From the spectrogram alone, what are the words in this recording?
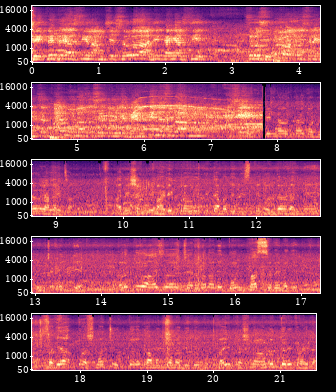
सेक्रेटरी असतील आमचे सर्व अधिकारी असतील सर्व सुपरवायझर यांचा फार म्हणजे सुद्धा आम्हाला होता गोंधळ घालायचा. आणि शेवटी भाडिक प्रवृत्ती त्यामध्ये दिसते गोंधळ घालणे ही तुमची वृत्ती आहे. परंतु आज चेअरमनाने दोन तास सभेमध्ये सगळ्या प्रश्नांची उत्तरं प्रामुख्यानं दिली. कुठलाही प्रश्न अनुत्तरित राहिला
